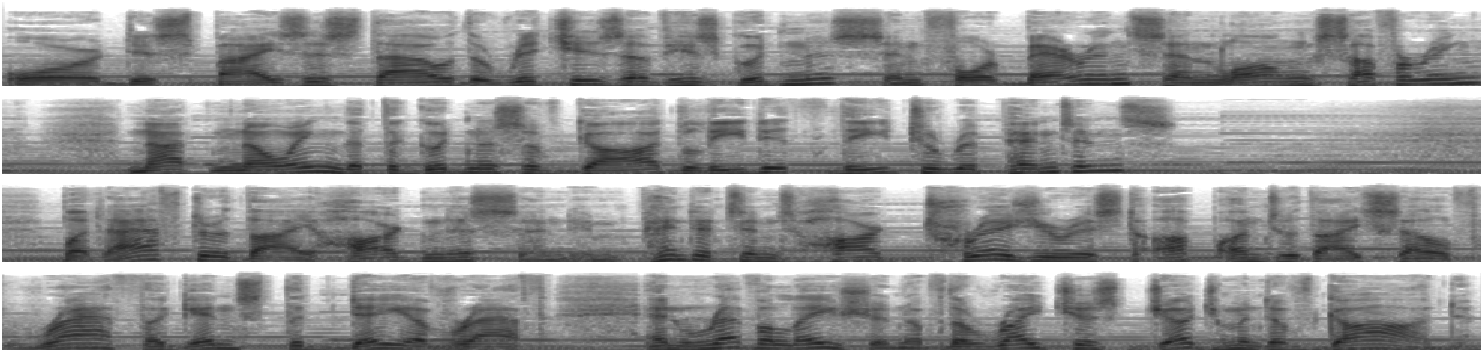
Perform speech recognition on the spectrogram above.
Or despisest thou the riches of his goodness, and forbearance, and long-suffering, not knowing that the goodness of God leadeth thee to repentance? But after thy hardness and impenitent heart treasurest up unto thyself wrath against the day of wrath, and revelation of the righteous judgment of God,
